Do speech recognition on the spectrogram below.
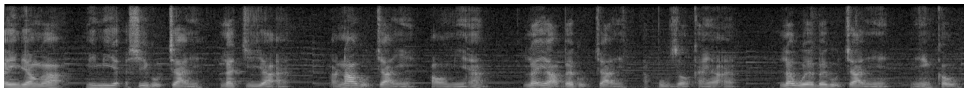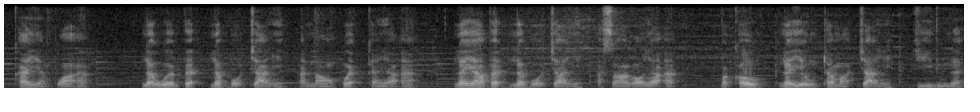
အိမ်ပြောင်ကမိမိရဲ့အရှိကိုကြာရင်လက်ကြီးရအံ့အနောက်ကိုကြာရင်အောင်မြင်အံ့လက်ရဘက်ကိုကြာရင်အပူဇော်ခံရအံ့လက်ဝဲဘက်ကိုကြာရင်ငင်းခုံခိုင်းရံပွားအံ့လက်ဝဲဘက်လက်ပေါ်ကြာရင်အနောင်ဘက်ခံရအံ့လက်ရဘက်လက်ပေါ်ကြာရင်အစာကောင်းရအံ့ပခုံးလက်ယုံထက်မှကြာရင်ကြီးသူနဲ့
